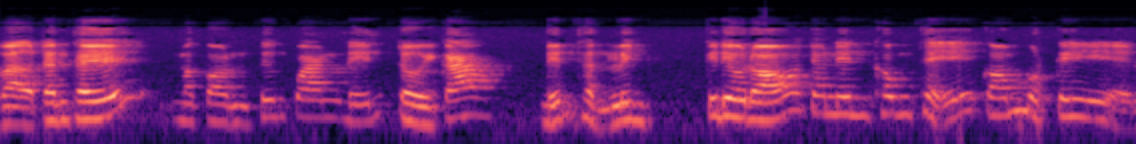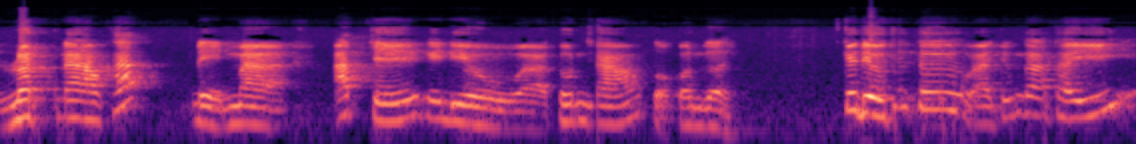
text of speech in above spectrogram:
và ở trần thế mà còn tương quan đến trời cao đến thần linh. Cái điều đó cho nên không thể có một cái luật nào khác để mà áp chế cái điều à, tôn giáo của con người. Cái điều thứ tư và chúng ta thấy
